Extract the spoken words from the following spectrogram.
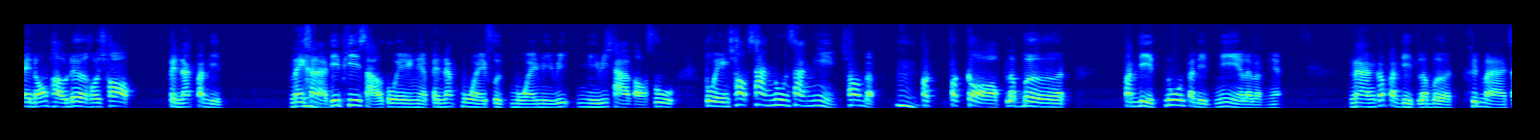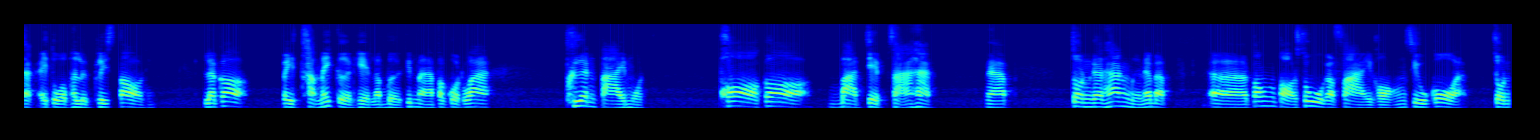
ไอ้น้องพาวเดอร์เขาชอบเป็นนักประดิษฐ์ ในขณะที่พี่สาวตัวเองเนี่ยเป็นนักมวยฝึกมวยมีวิมีวิชาต่อสู้ ตัวเองชอบสร้างนู่นสร้างนี่ ชอบแบบอืมประประกอบระเบิด ประดิษฐ์นู่นประดิษฐ์นี่อะไรแบบเนี้ยนางก็ประดิษฐ์ระเบิดขึ้นมาจากไอตัวผลึกคริสตัลเนี่ยแล้วก็ไปทำให้เกิดเหตุระเบิดขึ้นมา ปรากฏว่าเพื่อนตายหมด พ่อก็บาดเจ็บสาหัส นะครับ จนกระทั่งเหมือนแบบเอ่อต้องต่อสู้กับฝ่ายของซิลโก้อะจน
